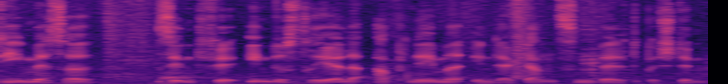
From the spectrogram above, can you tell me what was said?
Die Messer sind für industrielle Abnehmer in der ganzen Welt bestimmt.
